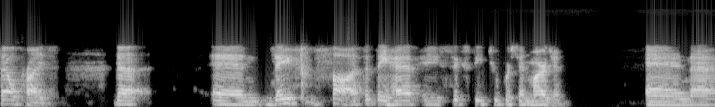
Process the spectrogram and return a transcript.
sale price. The and they thought that they had a 62% margin. And uh,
